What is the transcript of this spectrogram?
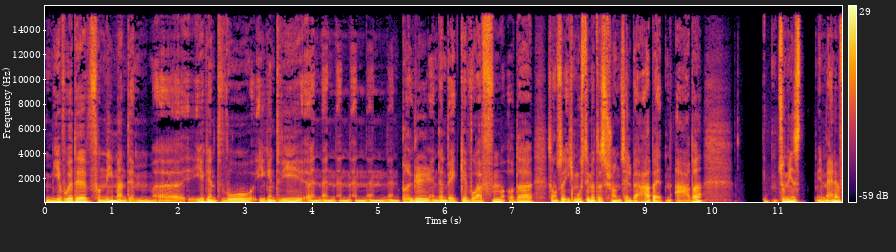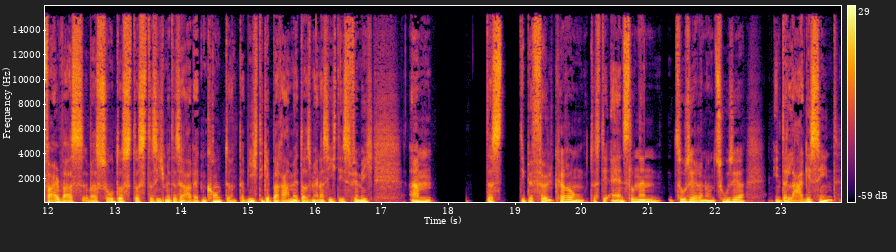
mir wurde von niemandem äh, irgendwo irgendwie ein, ein, ein, ein, ein Prügel in den Weg geworfen oder sonst so. Ich musste mir das schon selber arbeiten, aber zumindest in meinem Fall war es, so, dass, dass, dass ich mir das erarbeiten konnte. Und der wichtige Parameter aus meiner Sicht ist für mich, ähm, dass die Bevölkerung, dass die einzelnen Zuseherinnen und Zuseher in der Lage sind,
